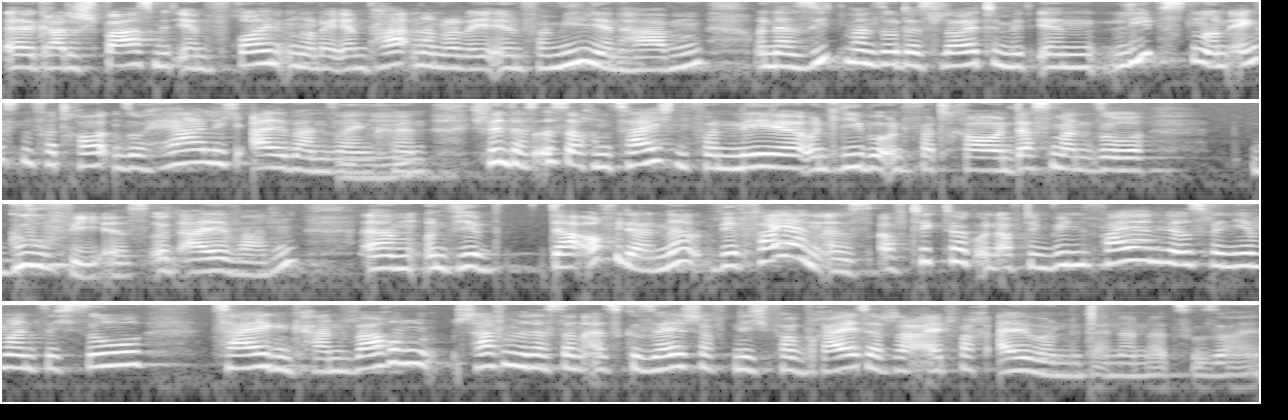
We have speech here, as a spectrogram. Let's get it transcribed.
äh, gerade Spaß mit ihren Freunden oder ihren Partnern oder ihren Familien haben. Und da sieht man so, dass Leute mit ihren liebsten und engsten Vertrauten so herrlich albern sein mhm. können. Ich finde, das ist auch ein Zeichen von Nähe und Liebe und Vertrauen, dass man so goofy ist und albern. Ähm, und wir da auch wieder, ne? wir feiern es. Auf TikTok und auf den Bühnen feiern wir es, wenn jemand sich so zeigen kann. Warum schaffen wir das dann als Gesellschaft nicht verbreiteter, einfach albern miteinander zu sein?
